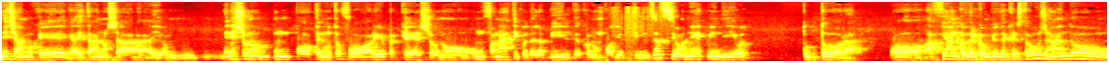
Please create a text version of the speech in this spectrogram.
diciamo che Gaetano sa, io me ne sono un po' tenuto fuori perché sono un fanatico della build con un po' di ottimizzazione e quindi io tuttora ho a fianco del computer che sto usando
